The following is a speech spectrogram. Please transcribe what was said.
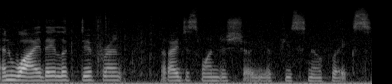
and why they look different, but I just wanted to show you a few snowflakes.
